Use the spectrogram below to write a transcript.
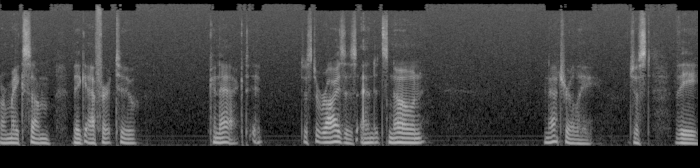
Or make some big effort to connect. It just arises and it's known naturally. Just the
